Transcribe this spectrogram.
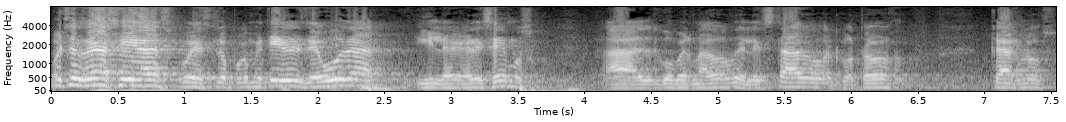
Muchas gracias, pues lo prometido es deuda y le agradecemos al gobernador del estado, al doctor Carlos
